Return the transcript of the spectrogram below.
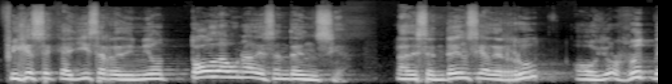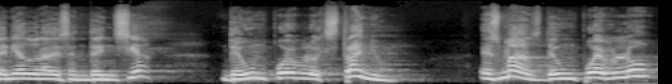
Fíjese que allí se redimió toda una descendencia. La descendencia de Ruth, o Ruth venía de una descendencia de un pueblo extraño. Es más, de un pueblo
